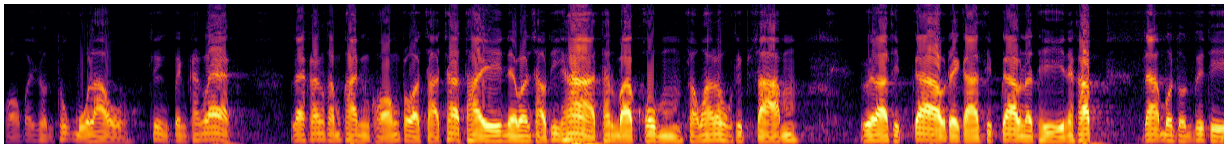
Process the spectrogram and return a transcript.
ของประชาชนทุกหมู่เหล่า ซึ่งเป็นครั้งแรกและครั้งสำคัญของประวัติศาสตร์ชาติไทยในวันเสาร์ที่ 5 ธันวาคม 2563 เวลา 19นาฬิกา19 นาทีนะครับณบนถนพิธี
